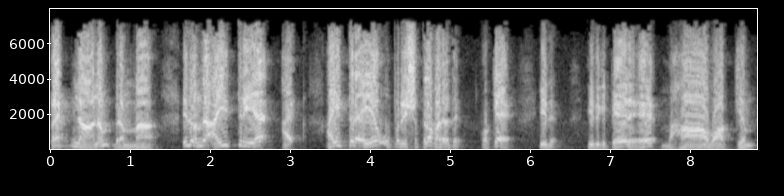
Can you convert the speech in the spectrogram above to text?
பிரஜானம் பிரம்மா. இது வந்து ஐத்திரிய ஐத்திரேய உபனிஷத்துல வருது ஓகே இது. இதுக்கு பேரு மகா வாக்கியம்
